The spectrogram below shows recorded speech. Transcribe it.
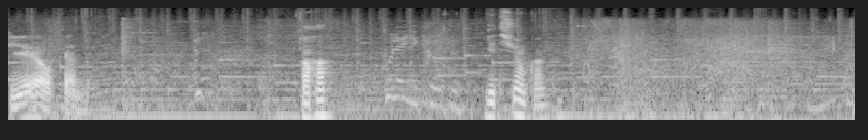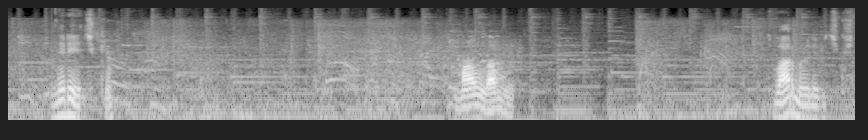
Ciye al kendi. Aha. Yetişiyorum kanka. Nereye çıkıyor? Mal lan bu. Var mı öyle bir çıkış?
